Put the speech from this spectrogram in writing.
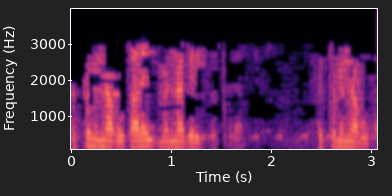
ሕክምና ቦታ ላይ መናገር ይፈቀዳል። ሕክምና ቦታ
